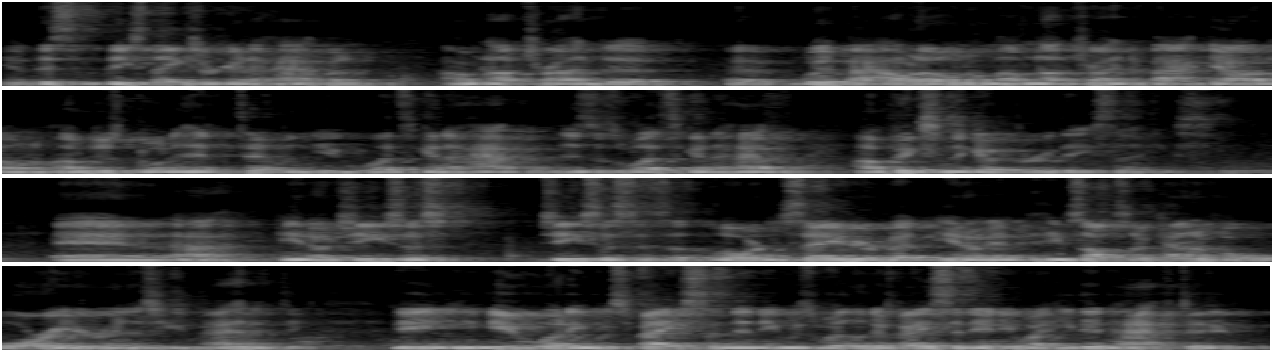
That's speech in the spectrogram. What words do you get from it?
You know, this, these things are going to happen. I'm not trying to uh, whip out on them. I'm not trying to back out on them. I'm just going ahead and telling you what's going to happen. This is what's going to happen. I'm fixing to go through these things. And, uh, you know, Jesus, Jesus is a Lord and Savior, but, you know, he's also kind of a warrior in his humanity. He, he knew what he was facing and he was willing to face it anyway. He didn't have to,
